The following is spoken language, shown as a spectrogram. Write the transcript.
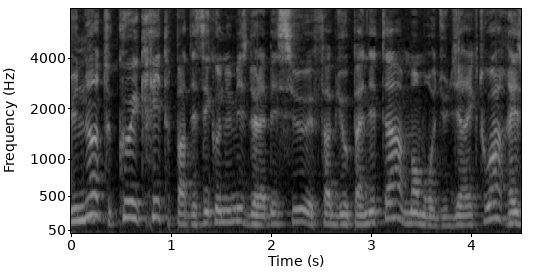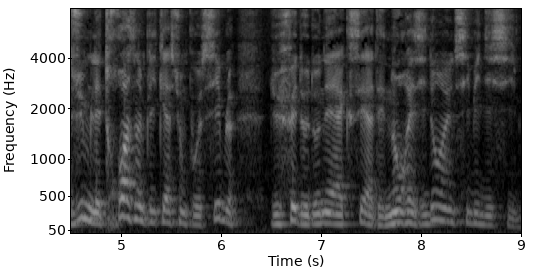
Une note coécrite par des économistes de la BCE et Fabio Panetta, membre du directoire, résume les trois implications possibles du fait de donner accès à des non-résidents à une CBDC.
